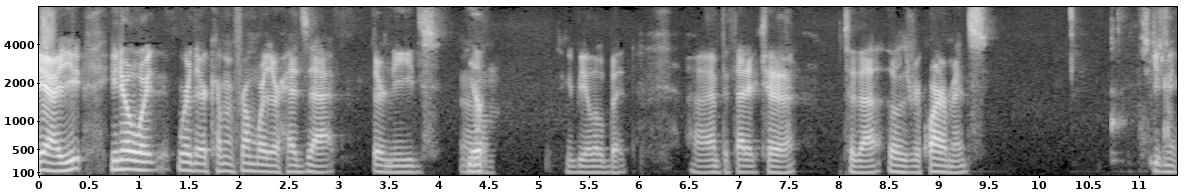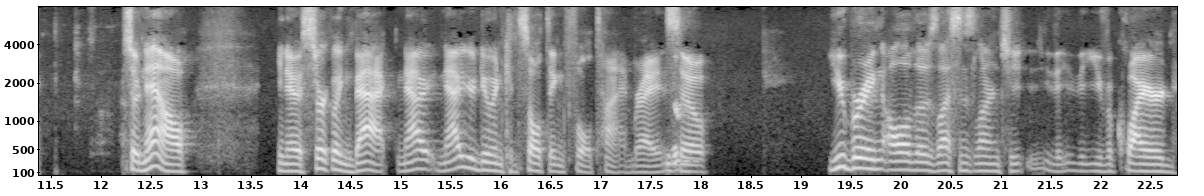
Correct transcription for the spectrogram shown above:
Yeah, you you know what where they're coming from, where their heads at, their needs. Um, yep. You can be a little bit uh, empathetic to to that those requirements. Excuse me. So now, you know, circling back, now now you're doing consulting full time, right? Yep. So you bring all of those lessons learned to, that you've acquired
